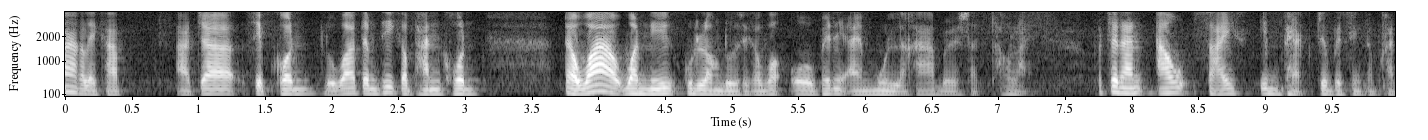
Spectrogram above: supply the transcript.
มาก ๆ เลยครับ อาจจะ 10 คนหรือว่าเต็มที่กับพันคน แต่ว่าวันนี้คุณลองดูสิครับว่า OpenAI มูลค่าบริษัทเท่าไหร่ เพราะฉะนั้น outsize impact จึงเป็นสิ่งสำคัญ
